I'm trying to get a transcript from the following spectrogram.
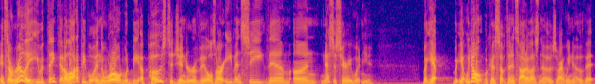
And so, really, you would think that a lot of people in the world would be opposed to gender reveals or even see them unnecessary, wouldn't you? But yet, but yet we don't because something inside of us knows, right? We know that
